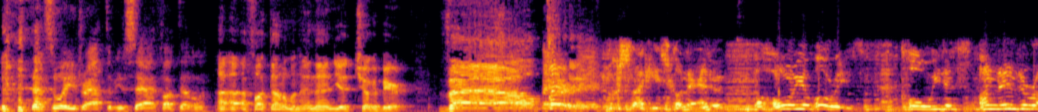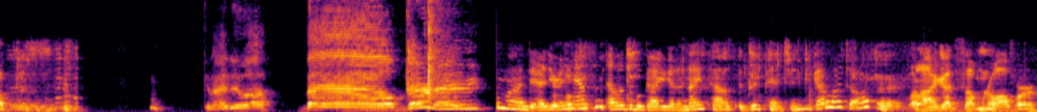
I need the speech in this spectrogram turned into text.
That's the way you draft him. You just say I fucked Edelman. I, I, I fucked Edelman, and then you chug a beer. Valverde. Looks like he's gonna enter the Holy of Holies. Coitus uninterruptus. Can I do a Valverde? Come on, Dad. You're a handsome, eligible guy. You got a nice house, a good pension. You got a lot to offer. Well, I got something to offer.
